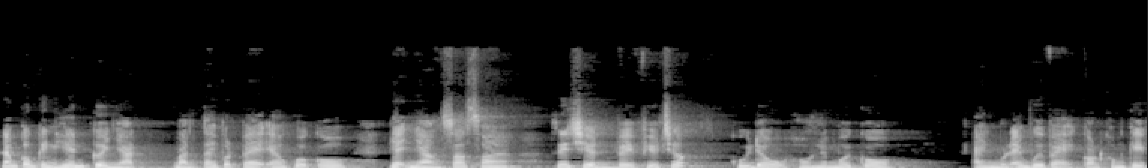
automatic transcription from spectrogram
Nam công kình hiên cười nhạt bàn tay vuốt ve eo của cô, nhẹ nhàng xoa xoa, di chuyển về phía trước, cúi đầu hôn lên môi cô. Anh muốn em vui vẻ còn không kịp.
